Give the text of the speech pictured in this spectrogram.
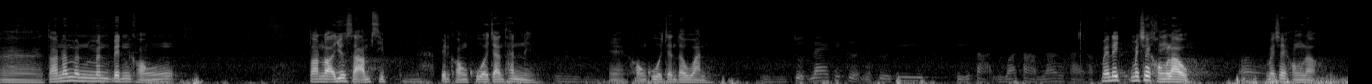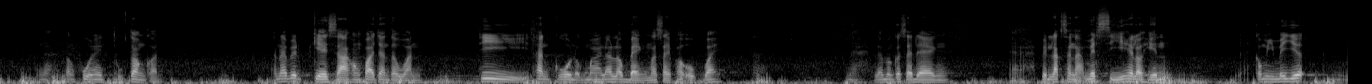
อาตอนนั้นมันมันเป็นของตอนเราอายุ 30นะเป็นของครูอาจารย์ท่านหนึ่งอืมนะของครูอาจารย์ตะวันอืมจุดแรกที่เกิดเนี่ยคือที่ศีรษะหรือว่าตามร่างกายครับไม่ได้ไม่ใช่ของเราอ๋อไม่ใช่ของเรานะต้องพูดให้ถูกต้องก่อน อันนั้นเป็นเกษาของพระอาจารย์ตะวัน ที่ท่านโกนออกมาแล้วเราแบ่งมาใส่ผ้าอบไว้นะแล้วมันก็แสดงเป็นลักษณะเม็ดสีให้เราเห็น ก็มีไม่เยอะใ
